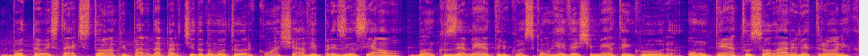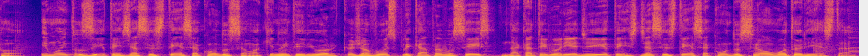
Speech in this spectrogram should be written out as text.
botão start-stop para dar partida no motor com a chave presencial, bancos elétricos com revestimento em couro, um teto solar eletrônico, e muitos itens de assistência à condução aqui no interior que eu já vou explicar para vocês na categoria de itens de assistência à condução ao motorista.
